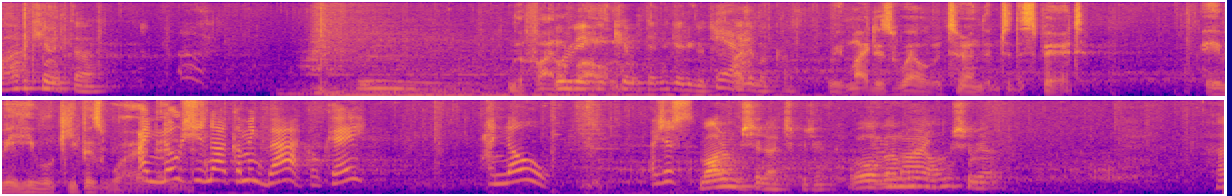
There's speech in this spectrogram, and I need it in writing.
Abi kemik daha. the final kemiklerini geri götür. Yeah. Hadi bakalım. We might as well return them to the spirit. Maybe he will keep his word. I know she's not coming back, okay? I know. I just... Var mı bir şeyler çıkacak? Oo ben bunu almışım ya. Ha,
